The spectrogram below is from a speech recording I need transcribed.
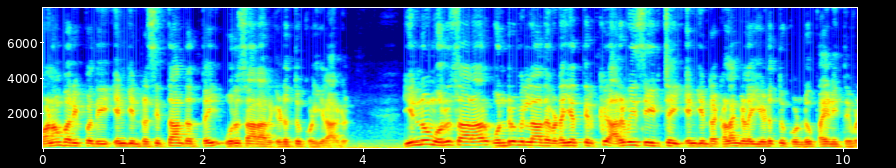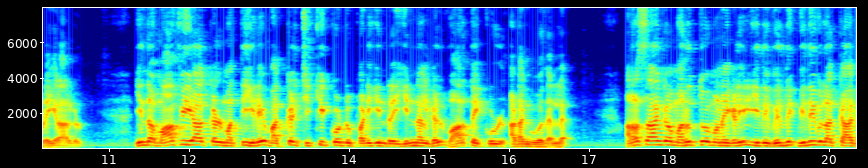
பணம் பறிப்பது என்கின்ற சித்தாந்தத்தை ஒரு சாரார் எடுத்துக்கொள்கிறார்கள் இன்னும் ஒரு சாரார் ஒன்றுமில்லாத விடயத்திற்கு அறுவை சிகிச்சை என்கின்ற களங்களை எடுத்துக்கொண்டு பயணித்து விடுகிறார்கள். இந்த மாஃபியாக்கள் மத்தியிலே மக்கள் சிக்கிக்கொண்டு படுகின்ற இன்னல்கள் வார்த்தைக்குள் அடங்குவதல்ல. அரசாங்க மருத்துவமனைகளில் இது விதி விதிவிலக்காக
